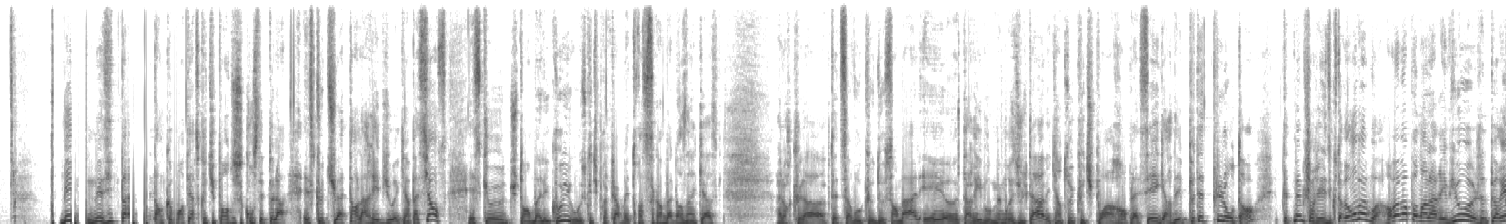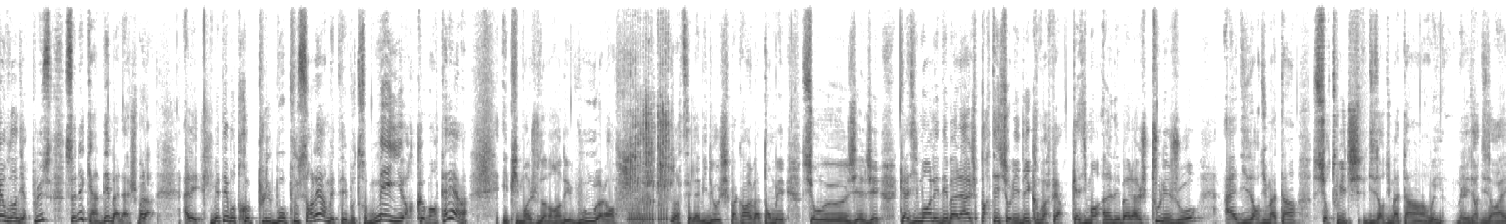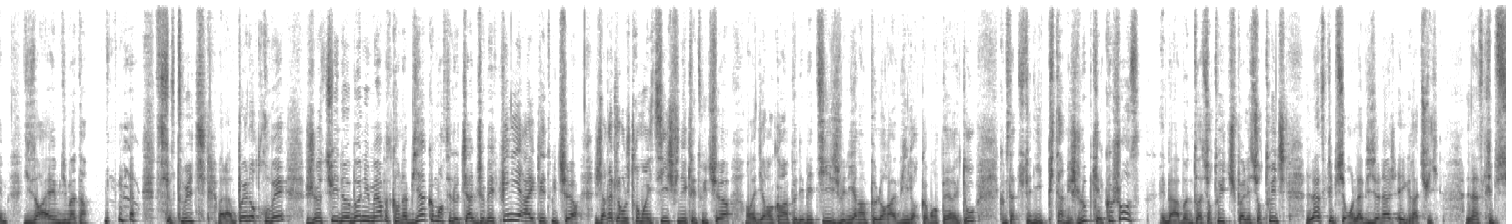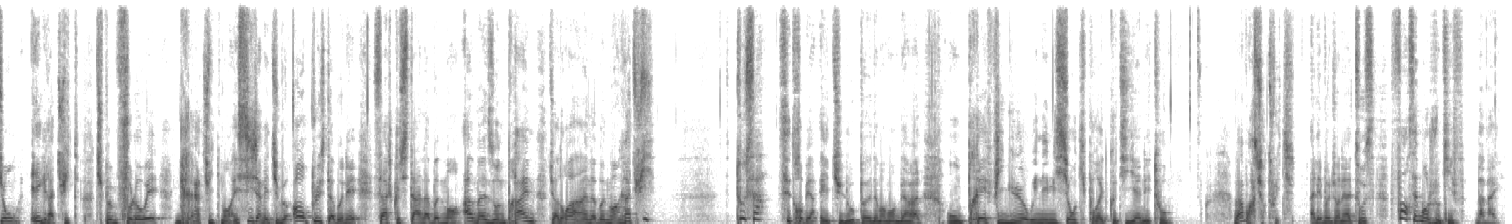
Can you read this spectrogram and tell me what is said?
Mais n'hésite pas en commentaire ce que tu penses de ce concept-là. Est-ce que tu attends la review avec impatience? Est-ce que tu t'en bats les couilles ou est-ce que tu préfères mettre 350 balles dans un casque? Alors que là, peut-être ça vaut que 200 balles et euh, tu arrives au même résultat avec un truc que tu pourras remplacer et garder peut-être plus longtemps, peut-être même changer les écouteurs. On va voir, on va voir pendant la review, je ne peux rien vous en dire plus, ce n'est qu'un déballage. Voilà. Allez, mettez votre plus beau pouce en l'air, mettez votre meilleur commentaire et puis moi je vous donne rendez-vous. Alors, c'est la vidéo, je sais pas quand elle va tomber sur. Euh, quasiment les déballages, partez sur l'idée qu'on va faire quasiment un déballage tous les jours à 10h du matin sur Twitch. 10h du matin, oui, mais dire 10h AM, 10h AM du matin. sur Twitch. Voilà, vous pouvez nous retrouver. Je suis de bonne humeur parce qu'on a bien commencé le chat. Je vais finir avec les Twitchers. J'arrête l'enregistrement ici, je finis avec les Twitchers. On va dire encore un peu des bêtises. Je vais lire un peu leur avis, leurs commentaires et tout. Comme ça, tu te dis, putain, mais je loupe quelque chose. Eh ben, abonne-toi sur Twitch. Tu peux aller sur Twitch. L'inscription, la visionnage est gratuit. L'inscription est gratuite. Tu peux me follower gratuitement. Et si jamais tu veux en plus t'abonner, sache que si tu as un abonnement Amazon Prime, tu as droit à un abonnement gratuit. Tout ça, c'est trop bien. Et tu loupes euh, des moments bien mal. On préfigure une émission qui pourrait être quotidienne et tout. Va voir sur Twitch. Allez, bonne journée à tous. Forcément, je vous kiffe. Bye bye.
